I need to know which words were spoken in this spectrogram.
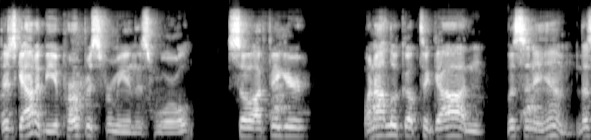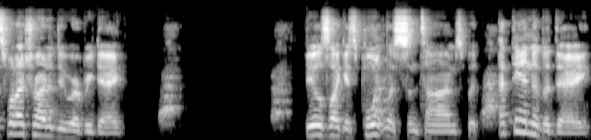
there's got to be a purpose for me in this world. So I figure, why not look up to God and listen to Him? That's what I try to do every day. Feels like it's pointless sometimes, but at the end of the day,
